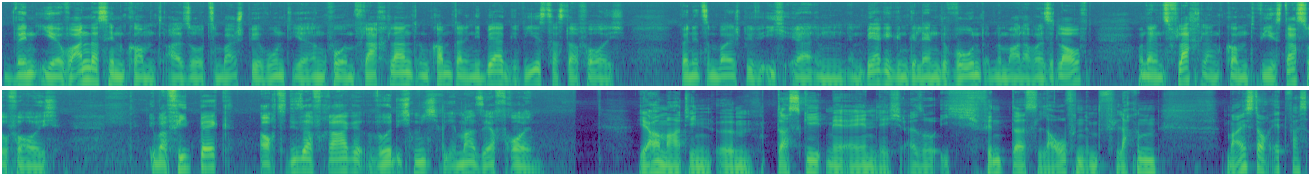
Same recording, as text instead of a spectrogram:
wenn ihr woanders hinkommt, also zum Beispiel wohnt ihr irgendwo im Flachland und kommt dann in die Berge, wie ist das da für euch? Wenn ihr zum Beispiel wie ich eher im, im bergigen Gelände wohnt und normalerweise lauft und dann ins Flachland kommt, wie ist das so für euch? Über Feedback, auch zu dieser Frage, würde ich mich wie immer sehr freuen. Ja, Martin, ähm, das geht mir ähnlich. Also ich finde das Laufen im Flachen meist auch etwas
